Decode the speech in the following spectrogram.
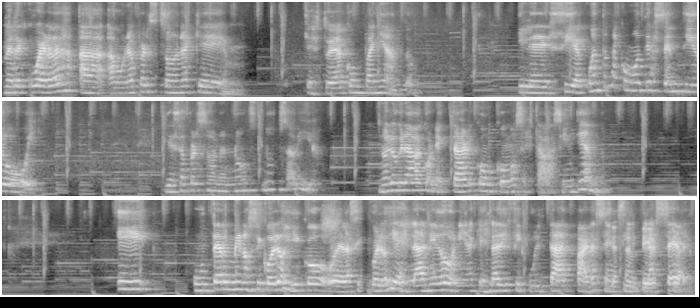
me recuerdas a, a, una persona que, que estoy acompañando y le decía, cuéntame cómo te has sentido hoy. Y esa persona no, no sabía, no lograba conectar con cómo se estaba sintiendo. Y un término psicológico o de la psicología es la anedonia, que es la dificultad para sentir placer.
